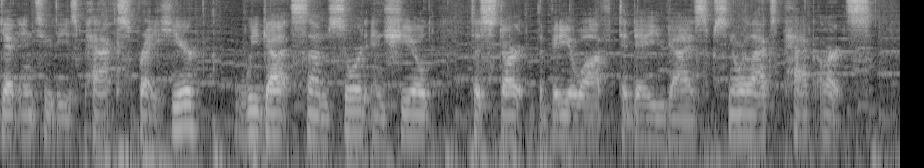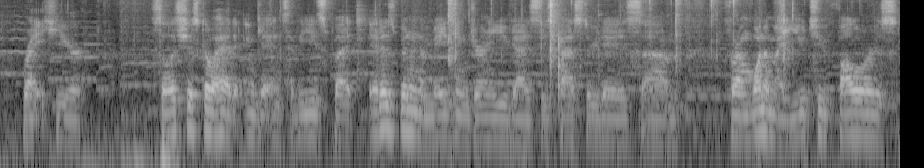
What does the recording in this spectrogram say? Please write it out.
get into these packs right here. We got some sword and shield to start the video off today, you guys. Snorlax pack arts right here. So let's just go ahead and get into these. But it has been an amazing journey, you guys, these past three days. Um, from one of my YouTube followers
